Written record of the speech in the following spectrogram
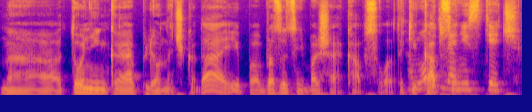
э, тоненькая пленочка, да, и образуется небольшая капсула. Такие а капсулы... ли они стечь?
